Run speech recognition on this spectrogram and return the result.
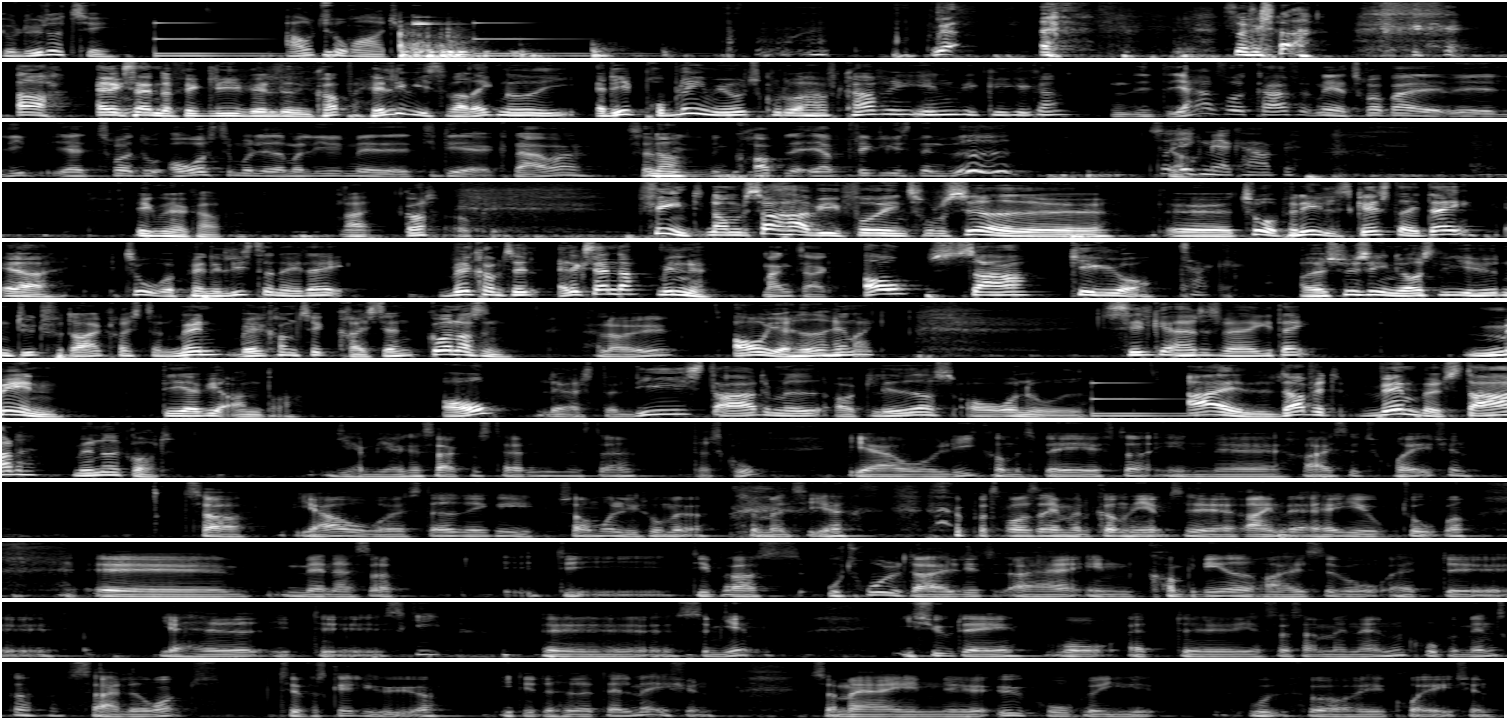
Du lytter til Autoradio. Ja. Så er vi klar. Og Alexander fik lige væltet en kop. Heldigvis var der ikke noget i. Er det et problem, jo? Skulle du have haft kaffe i, inden vi gik i gang? Jeg har fået kaffe, men jeg tror bare, øh, lige, jeg tror, du overstimulerede mig lige med de der knapper. Så Nå. min, min krop, jeg fik lige sådan en... Øh. Så ikke mere kaffe. Ikke mere kaffe. Nej, godt. Okay. Fint. Nå, men så har vi fået introduceret øh, øh, to af panelets gæster i dag, eller to af panelisterne i dag. Velkommen til Alexander Milne Mange tak. og Sara Kirkegaard. Tak. Og jeg synes egentlig også lige, at jeg hørte en dyt for dig, Christian, men velkommen til Christian Gundersen. Halløj. Og jeg hedder Henrik. Silke er desværre ikke i dag, men det er vi andre. Og lad os da lige starte med at glæde os over noget. I love it. Hvem vil starte med noget godt? Jamen, jeg kan sagtens tage den, hvis der er. Værsgo. Jeg er jo lige kommet tilbage efter en øh, rejse til Kroatien. Så jeg er jo øh, stadigvæk i sommerligt humør, som man siger. på trods af, at man er kommet hjem til øh, regnvejr her i oktober. Øh, men altså, det, det var utroligt dejligt at have en kombineret rejse, hvor at, øh, jeg havde et øh, skib øh, som hjem i syv dage, hvor at, øh, jeg så sammen med en anden gruppe mennesker sejlede rundt til forskellige øer i det, der hedder Dalmatien, som er en øh, øgruppe i, ud for øh, Kroatien,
